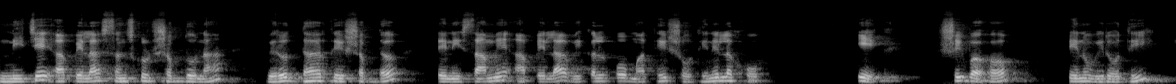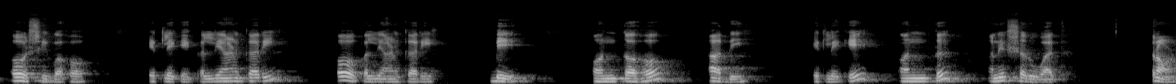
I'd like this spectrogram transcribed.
નીચે આપેલા સંસ્કૃત શબ્દોના વિરુદ્ધાર્થી શબ્દ તેની સામે આપેલા વિકલ્પોમાંથી શોધીને લખો. એક, શિવ તેનો વિરોધી અશિવ એટલે કે કલ્યાણકારી, અકલ્યાણકારી. બે, અંત આદિ, એટલે કે અંત અને શરૂઆત. ત્રણ,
